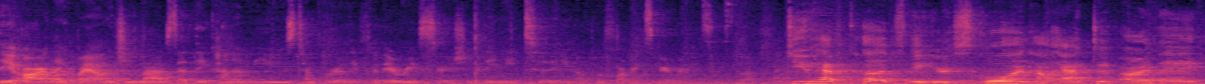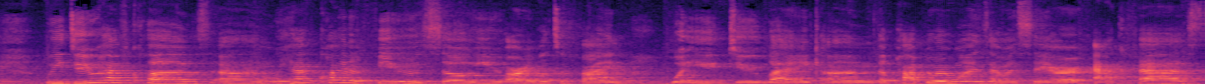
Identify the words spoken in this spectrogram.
they are like biology labs that they kind of use temporarily for their research if they need to, you know, perform experiments and stuff. Do you have clubs at your school and how active are they? We do have clubs. Um, we have quite a few, so you are able to find what you do like. Um, the popular ones I would say are ACFAS,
